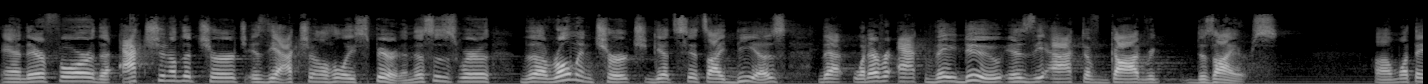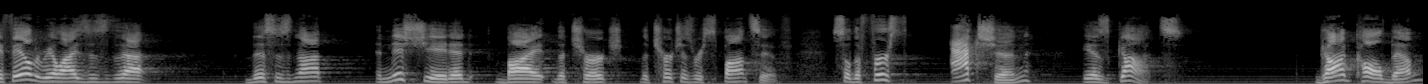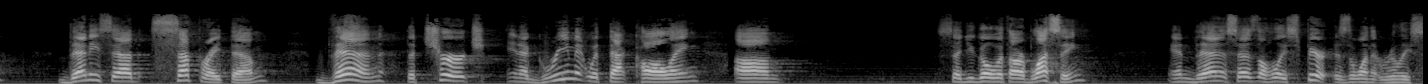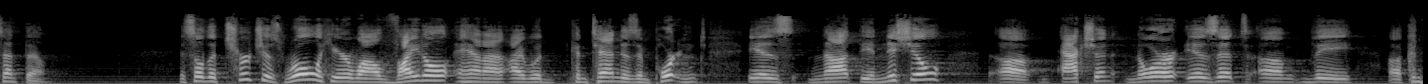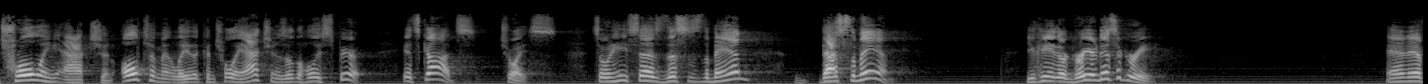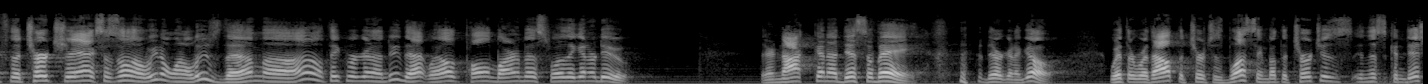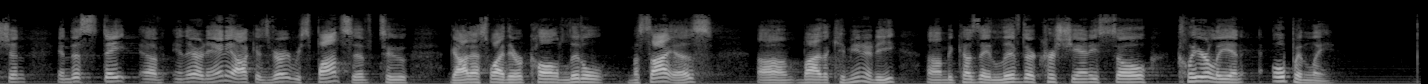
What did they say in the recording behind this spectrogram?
And therefore, the action of the church is the action of the Holy Spirit. And this is where the Roman church gets its ideas that whatever act they do is the act of God re- desires. Um, what they fail to realize is that this is not initiated by the church, the church is responsive. So the first action is God's. God called them, then He said, separate them. Then the church, in agreement with that calling, um, said, You go with our blessing. And then it says the Holy Spirit is the one that really sent them. And so the church's role here, while vital and I, I would contend is important, is not the initial uh, action, nor is it um, the uh, controlling action. Ultimately, the controlling action is of the Holy Spirit. It's God's choice. So when He says this is the man, that's the man. You can either agree or disagree. And if the church acts as, oh, we don't want to lose them, uh, I don't think we're going to do that. Well, Paul and Barnabas, what are they going to do? They're not going to disobey. They're going to go. With or without the church's blessing, but the church is in this condition, in this state of, in there in Antioch, is very responsive to God. That's why they were called little messiahs um, by the community, um, because they lived their Christianity so clearly and openly.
